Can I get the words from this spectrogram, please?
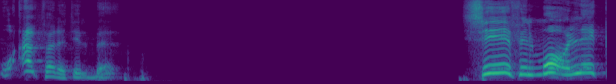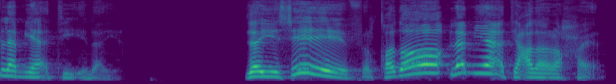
وقفلت الباب. سيف المهلك لم يأتي إليه زي سيف القضاء لم يأتي على رحاب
